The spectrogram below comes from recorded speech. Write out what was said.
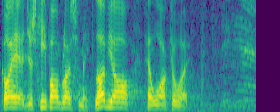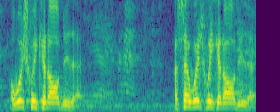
Go ahead. Just keep on blessing me. Love y'all. And walked away. I wish we could all do that. I said, I wish we could all do that.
